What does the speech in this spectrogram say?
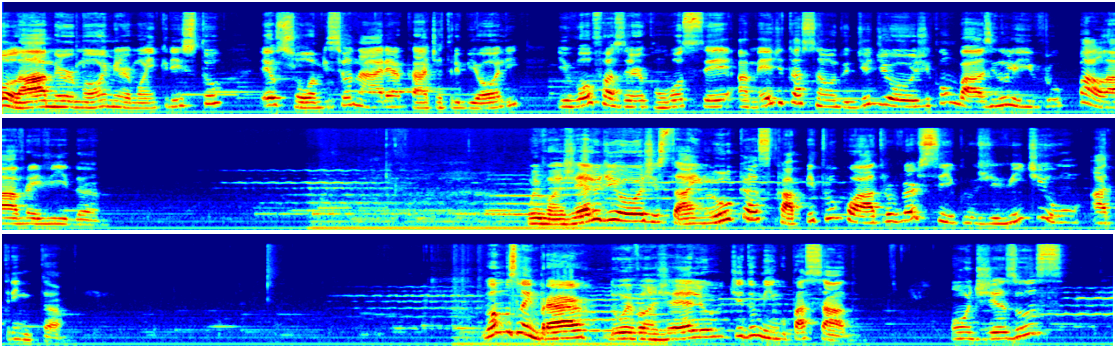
Olá, meu irmão e minha irmã em Cristo. Eu sou a missionária Kátia Tribioli e vou fazer com você a meditação do dia de hoje com base no livro Palavra e Vida. O evangelho de hoje está em Lucas, capítulo 4, versículos de 21 a 30. Vamos lembrar do evangelho de domingo passado, onde Jesus,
